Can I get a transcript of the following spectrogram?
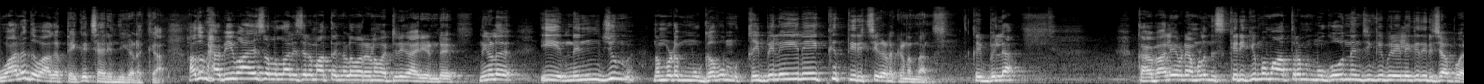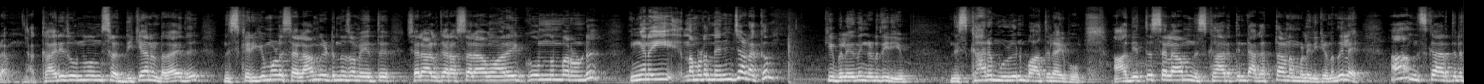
വലത് ഭാഗത്തേക്ക് ചരിഞ്ഞ് കിടക്കുക. അതും ഹബീബായ സല്ലാ അലൈഹി സ്വലമ തങ്ങൾ പറയുന്ന മറ്റൊരു കാര്യമുണ്ട്. നിങ്ങൾ ഈ നെഞ്ചും നമ്മുടെ മുഖവും കിബിലയിലേക്ക് തിരിച്ച് കിടക്കണം എന്നാണ് കിബില കബാലി അവിടെ നമ്മൾ നിസ്കരിക്കുമ്പോൾ മാത്രം മുഖവും നെഞ്ചും കിബിലയിലേക്ക് തിരിച്ചാൽ പോരാ. അക്കാര്യം തോന്നുന്നതും ശ്രദ്ധിക്കാനുണ്ട്. അതായത് നിസ്കരിക്കുമ്പോൾ സലാം വീട്ടുന്ന സമയത്ത് ചില ആൾക്കാർ അസ്സലാമലൈക്കും എന്നും പറഞ്ഞുകൊണ്ട് ഇങ്ങനെ ഈ നമ്മുടെ നെഞ്ചടക്കം കിബിലയിൽ നിന്ന് ഇങ്ങോട്ട് തിരിയും. നിസ്കാരം മുഴുവൻ ബാത്തിലായി പോകും ആദ്യത്തെ സലാം നിസ്കാരത്തിന്റെ അകത്താണ് നമ്മൾ ഇരിക്കുന്നത് അല്ലേ ആ നിസ്കാരത്തിന്റെ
